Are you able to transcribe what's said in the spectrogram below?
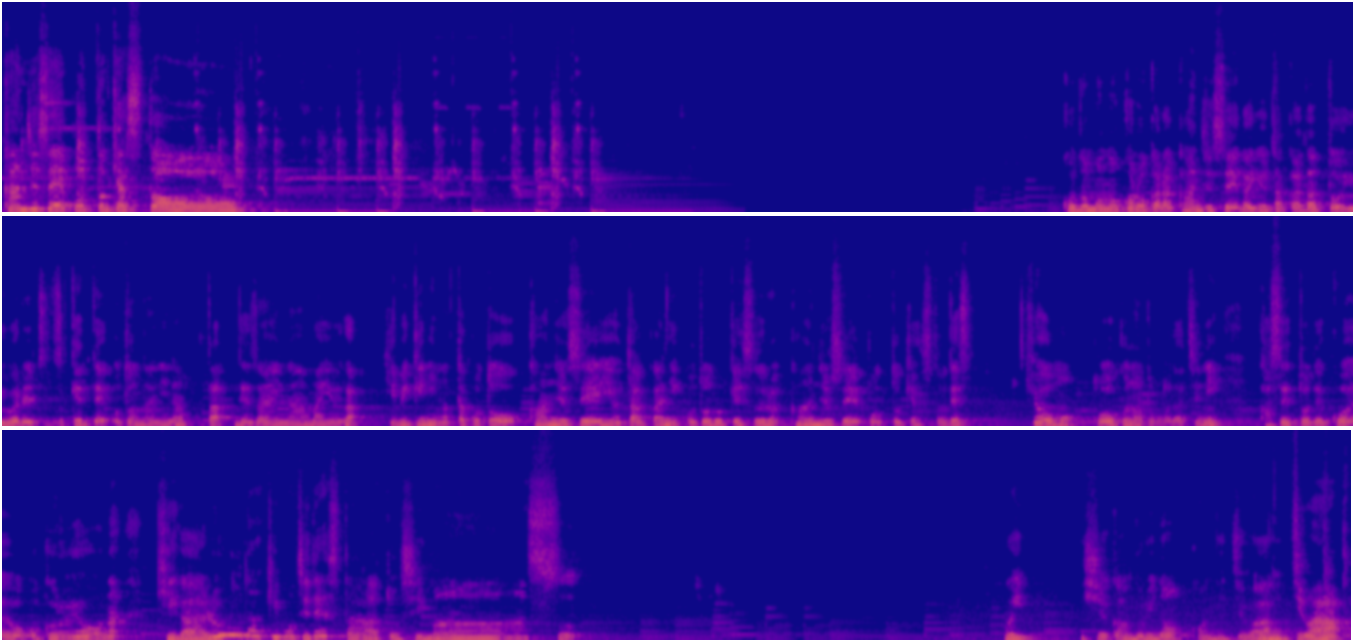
感受性ポッドキャスト。子供の頃から感受性が豊かだと言われ続けて大人になったデザイナーまゆが響きになったことを感受性豊かにお届けする感受性ポッドキャストです。今日も遠くの友達にカセットで声を送るような気軽な気持ちでスタートします。はい。1週間ぶりのこんにちは、こんにちは。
